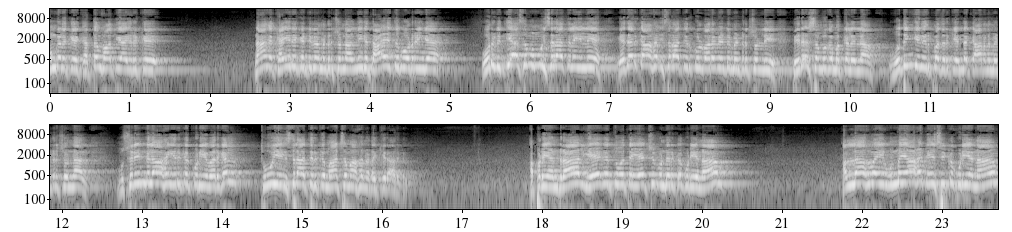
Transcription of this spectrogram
உங்களுக்கு கத்தம் பாத்தியா இருக்கு. நாங்க கயிறு கட்டினோம் என்று சொன்னால் நீங்க தாயத்து போடுறீங்க. ஒரு வித்தியாசமும் இஸ்லாத்தில் இல்லையே. எதற்காக இஸ்லாத்திற்குள் வர வேண்டும் என்று சொல்லி பிற சமூக மக்கள் எல்லாம் ஒதுங்கி நிற்பதற்கு என்ன காரணம் என்று சொன்னால் முஸ்லிம்களாக இருக்கக்கூடியவர்கள் தூய இஸ்லாத்திற்கு மாற்றமாக நடக்கிறார்கள். அப்படி என்றால் ஏகத்துவத்தை ஏற்றுக்கொண்டிருக்கக்கூடிய நாம் அல்லாஹுவை உண்மையாக நேசிக்கக்கூடிய நாம்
